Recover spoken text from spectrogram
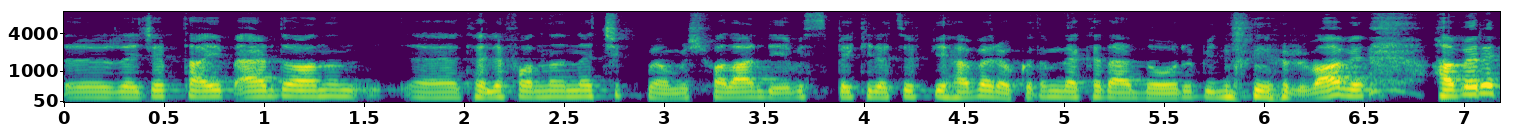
Recep Tayyip Erdoğan'ın e, telefonlarına çıkmıyormuş falan diye bir spekülatif bir haber okudum. Ne kadar doğru bilmiyorum. Abi habere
